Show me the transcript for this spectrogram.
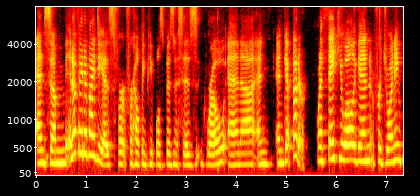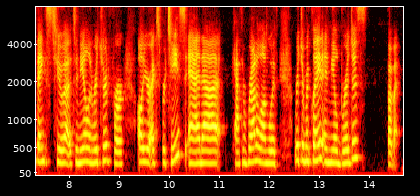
and some innovative ideas for for helping people's businesses grow and uh, and and get better. I want to thank you all again for joining. Thanks to, uh, to Neil and Richard for all your expertise. And uh, Catherine Brown, along with Richard McLean and Neil Bridges. Bye bye.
